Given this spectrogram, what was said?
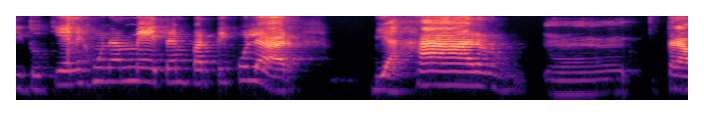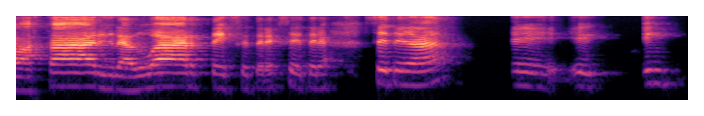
si tú tienes una meta en particular, viajar, mm, trabajar, graduarte, etcétera, etcétera, se te da eh, eh, en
